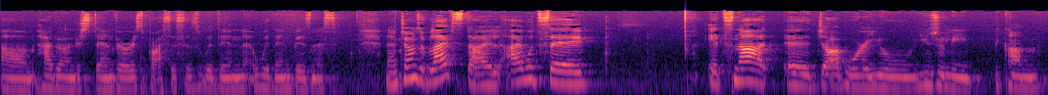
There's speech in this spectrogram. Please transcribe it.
um, how to understand various processes within within business. Now, in terms of lifestyle, I would say it's not a job where you usually become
